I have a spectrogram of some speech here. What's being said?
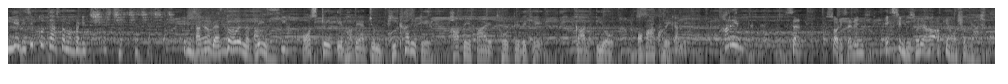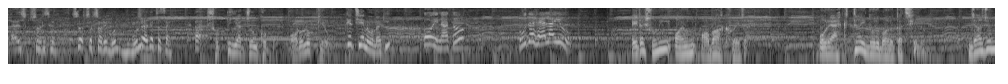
নিজে রিসিভ করতে আসতাম আপনাকে। ছি, ছি, ছি, ছি, ছি, ছি। আপনি ব্যস্ত হবেন না প্লিজ অস্কে এভাবে একজন ভিখারিকে হাতে পায়ে ধরতে দেখে গার্ডটিও অবাক হয়ে গেল। আরে sir sorry sir extremely sorry আপনি আমার সঙ্গে সরি স্যার সরি ভুল হয়ে গেছে স্যার। সত্যিই একজন খুব বড়লোক কেউ কে চেনো নাকি? কই না তো হু দ্য হেল আর ইউ এটা শুনি অয়ন অবাক হয়ে যায়। ওর একটাই দুর্বলতা ছিল যার জন্য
